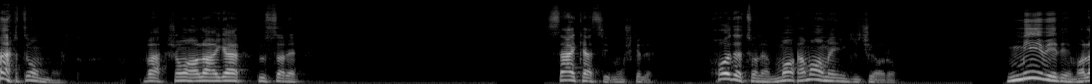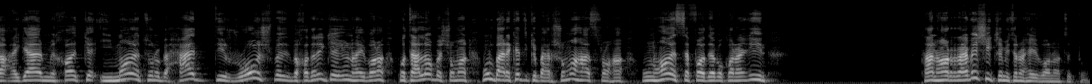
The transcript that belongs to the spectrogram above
مردم مرد. و شما حالا اگر دوست داره سگ کسی مشکله. خودتونه. ما تمام این گیجی ها رو می‌بینیم. حالا اگر می‌خواید که ایمانتون رو به حدی رشد بدید به خاطر اینکه اون حیوانات متعلق به شما اون برکتی که بر شما هست رو هم اونها استفاده بکنن. این تنها روشی که می‌تونن حیواناتتون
